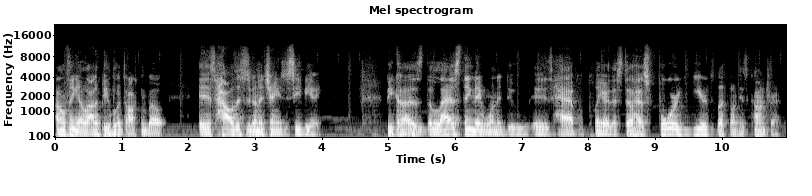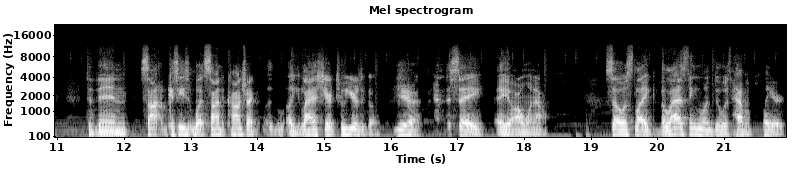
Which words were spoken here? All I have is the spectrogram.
I don't think a lot of people are talking about is how this is going to change the CBA. Because the last thing they want to do is have a player that still has four years left on his contract to then sign because he's what signed a contract uh, last year, two years ago yeah, him to say, "Hey, yo, I want out." So it's like the last thing you want to do is have a player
